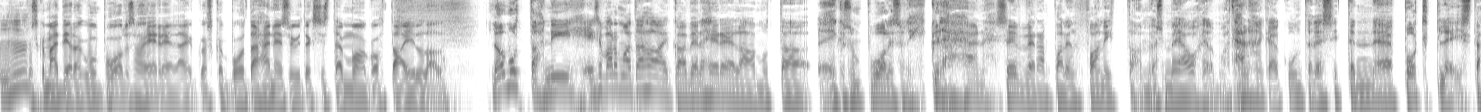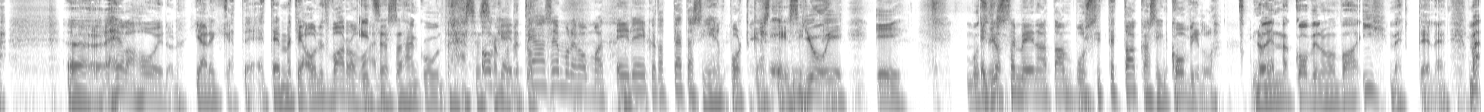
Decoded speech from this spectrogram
mm-hmm. koska mä en tiedä, onko mun puoliso hereillä, koska puhutaan hänen syytöksistään mua kohtaa illalla. No mutta niin, ei se varmaan tähän aikaan vielä hereillä ole, mutta eikö sun puoliso, niin kyllähän hän sen verran paljon fanittaa myös meidän ohjelmaa. Että hänhän käy kuuntelemaan sitten äh, Podplaysta äh, Hela Hoidon jälkikäteen. Että en mä tiedä, on nyt varovainen. Itse asiassa hän kuuntelee se Okei, okay, semmoinen no tehdään semmoinen homma, että ei leikata tätä siihen podcastiin sitten. Joo, ei, ei. Mut Et siis- jos se meinaa tampua sitten takaisin kovilla. No en mä kovilla, mä vaan ihmettelen. Mä,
